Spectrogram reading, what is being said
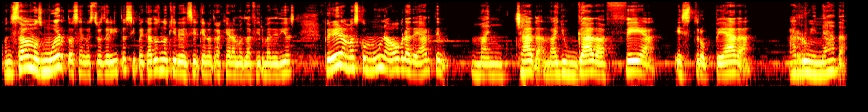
cuando estábamos muertos en nuestros delitos y pecados, no quiere decir que no trajéramos la firma de Dios, pero éramos como una obra de arte manchada, mayugada, fea, estropeada, arruinada.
